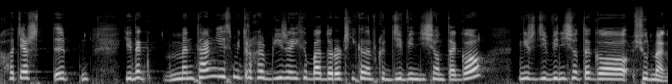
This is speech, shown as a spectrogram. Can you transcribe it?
Chociaż y, jednak mentalnie jest mi trochę bliżej chyba do rocznika na przykład 90 niż 97.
